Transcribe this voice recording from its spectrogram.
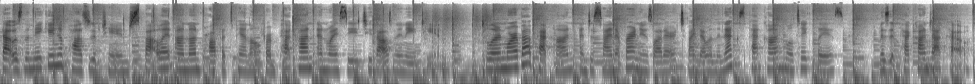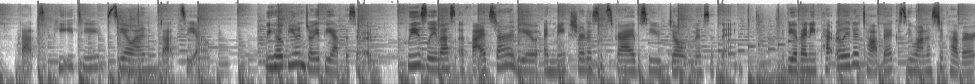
That was the Making a Positive Change Spotlight on Nonprofits panel from PetCon NYC 2018. To learn more about PetCon and to sign up for our newsletter to find out when the next PetCon will take place, visit petcon.co. That's P E T C O N dot C O. We hope you enjoyed the episode. Please leave us a five star review and make sure to subscribe so you don't miss a thing. If you have any pet related topics you want us to cover,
